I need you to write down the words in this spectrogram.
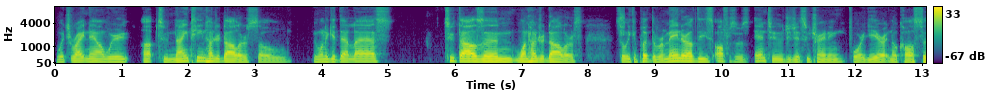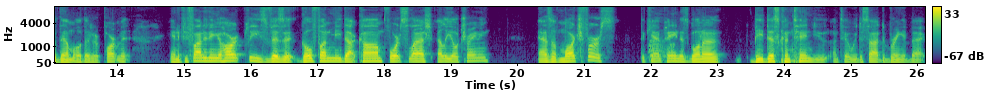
which right now we're up to nineteen hundred dollars. So we want to get that last two thousand one hundred dollars so we can put the remainder of these officers into jiu-jitsu training for a year at no cost to them or their department. And if you find it in your heart, please visit gofundme.com forward slash LEO training. As of March 1st, the campaign is going to be discontinued until we decide to bring it back.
